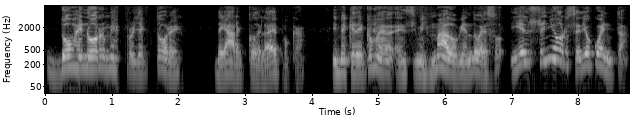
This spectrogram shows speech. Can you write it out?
dos enormes proyectores de arco de la época. Y me quedé como ensimismado viendo eso. Y el Señor se dio cuenta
